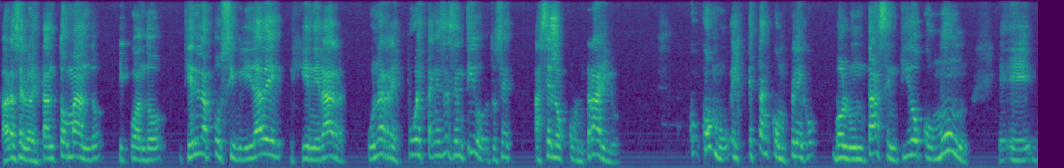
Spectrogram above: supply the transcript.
ahora se los están tomando y cuando tiene la posibilidad de generar una respuesta en ese sentido, entonces hace lo contrario. ¿Cómo? Es, tan complejo. Voluntad, sentido común. Eh, eh,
